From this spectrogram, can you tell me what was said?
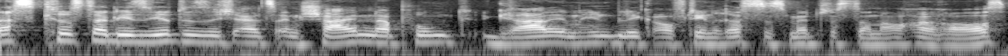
das kristallisierte sich als entscheidender Punkt, gerade im Hinblick auf den Rest des Matches dann auch heraus.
